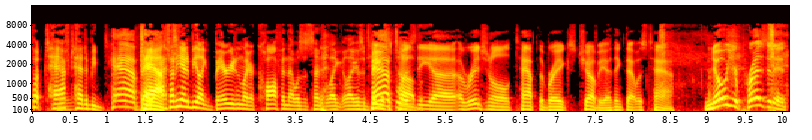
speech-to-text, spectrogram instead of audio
I thought Taft had to be. Taft. I thought he had to be like buried in like a coffin that was essentially like like as big Taft as a tub. was the uh, original Tap the Brakes Chubby. I think that was Taft. know your president.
